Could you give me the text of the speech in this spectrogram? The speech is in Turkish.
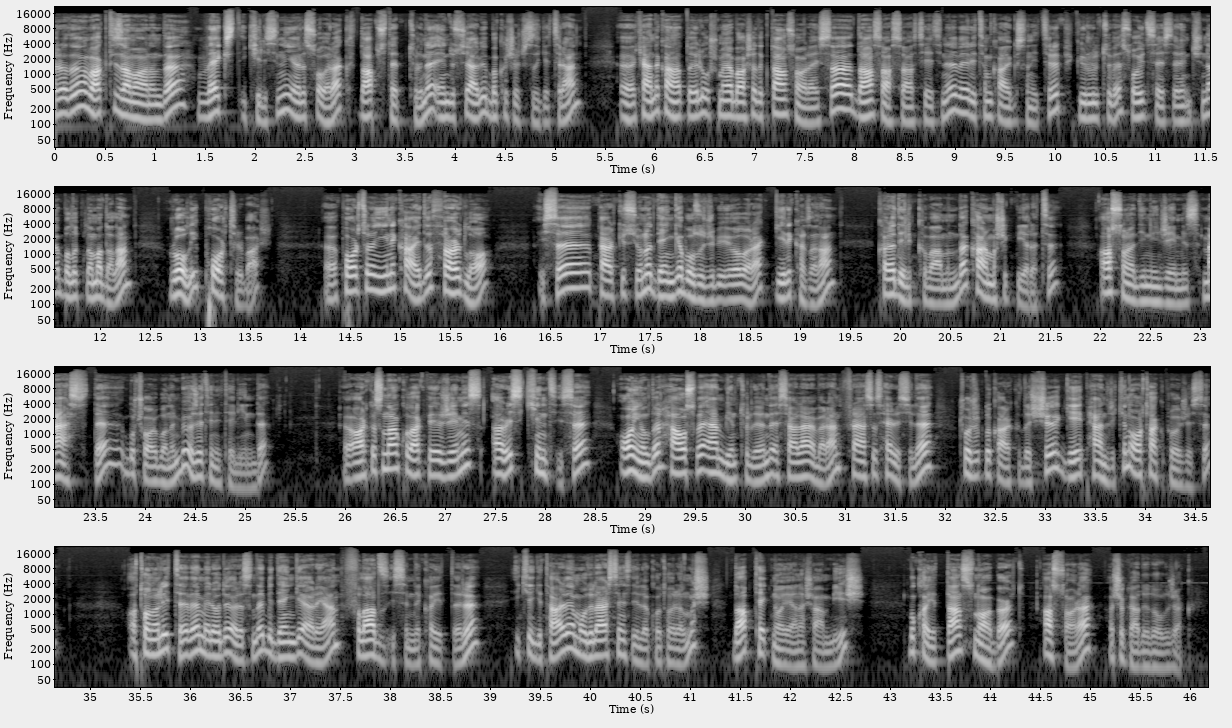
Sırada vakti zamanında Vext ikilisinin yarısı olarak dubstep türüne endüstriyel bir bakış açısı getiren, e, kendi kanatlarıyla uçmaya başladıktan sonra ise dans hassasiyetini ve ritim kaygısını yitirip gürültü ve soyut seslerin içine balıklama dalan Rolly Porter var. E, Porter'ın yeni kaydı Third Law ise perküsyonu denge bozucu bir üye olarak geri kazanan kara delik kıvamında karmaşık bir yaratı. Az sonra dinleyeceğimiz Mass de bu çorbanın bir özeti niteliğinde. E, arkasından kulak vereceğimiz Aris Kint ise 10 yıldır house ve ambient türlerinde eserler veren Francis Harris ile çocukluk arkadaşı Gabe Hendrick'in ortak projesi. Atonalite ve melodi arasında bir denge arayan Floods isimli kayıtları iki gitar ve modüler synth ile kotarılmış dub teknoya yanaşan bir iş. Bu kayıttan Snowbird az sonra Açık Radyo'da olacak.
